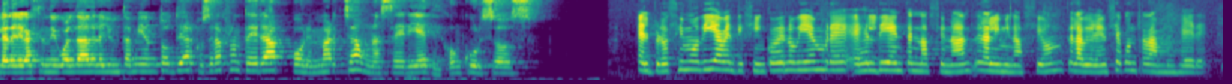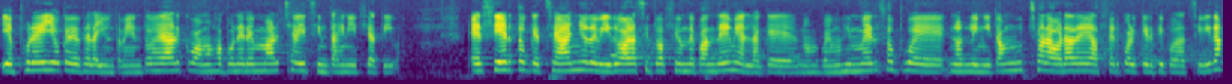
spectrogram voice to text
La Delegación de Igualdad del Ayuntamiento de Arcos de la Frontera pone en marcha una serie de concursos. El próximo día 25 de noviembre es el Día Internacional de la Eliminación de la Violencia contra las Mujeres y es por ello que desde el Ayuntamiento de Arco vamos a poner en marcha distintas iniciativas. Es cierto que este año, debido a la situación de pandemia en la que nos vemos inmersos, pues nos limita mucho a la hora de hacer cualquier tipo de actividad.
